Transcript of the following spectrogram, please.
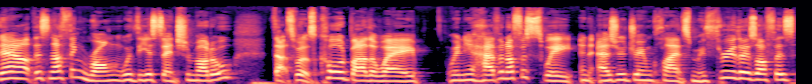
Now, there's nothing wrong with the Ascension model. That's what it's called, by the way. When you have an offer suite, and as your dream clients move through those offers,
